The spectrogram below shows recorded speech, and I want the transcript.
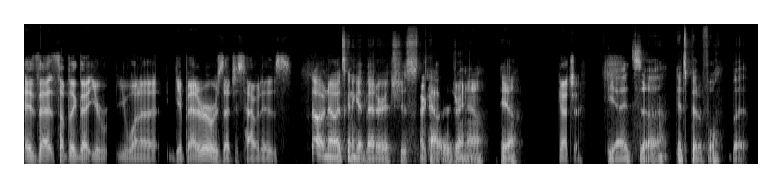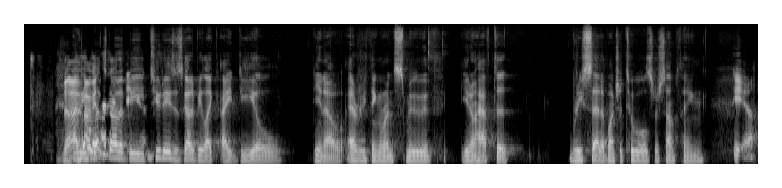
Is that something that you you want to get better, or is that just how it is? Oh no, it's gonna get better. It's just Okay. how it is right now. Yeah. Gotcha. Yeah, it's uh it's pitiful, but No, I mean, I mean, that's got to be two days. Has got to be like ideal. You know, everything runs smooth. You don't have to reset a bunch of tools or something. Yeah.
